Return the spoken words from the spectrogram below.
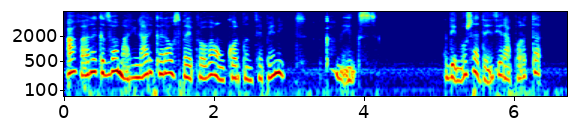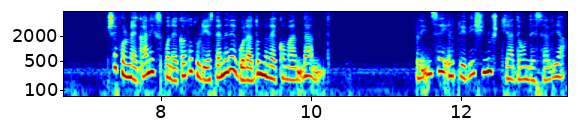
Afară câțiva marinari cărau spre prova un corp înțepenit. Cummings. Din ușa Densi raportă. Șeful mecanic spune că totul este în regulă, domnule comandant. Lindsay îl privi și nu știa de unde să-l ia.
